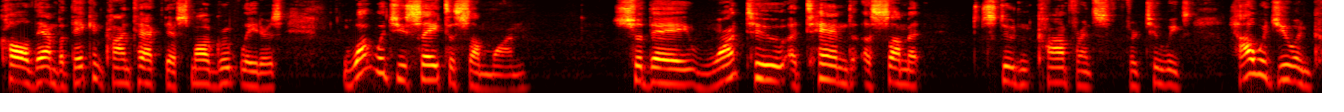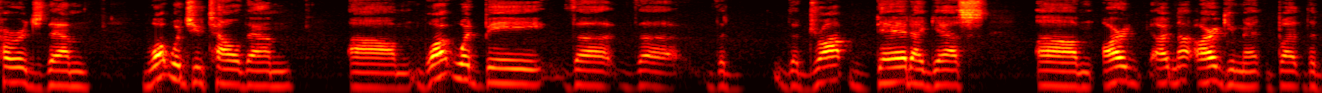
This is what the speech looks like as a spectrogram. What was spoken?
call them, but they can contact their small group leaders. What would you say to someone should they want to attend a summit student conference for two weeks? how would you encourage them? What would you tell them? Um, what would be the the the the drop dead, I guess, um, arg, uh, not argument, but the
